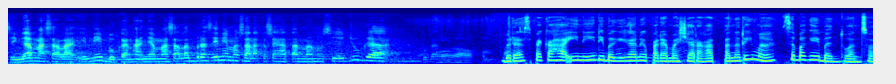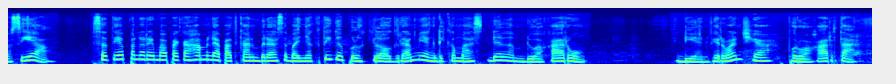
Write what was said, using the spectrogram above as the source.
sehingga masalah ini bukan hanya masalah beras ini masalah kesehatan manusia juga. Beras PKH ini dibagikan kepada masyarakat penerima sebagai bantuan sosial. Setiap penerima PKH mendapatkan beras sebanyak 30 kg yang dikemas dalam dua karung. Dian Firwansyah, Purwakarta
